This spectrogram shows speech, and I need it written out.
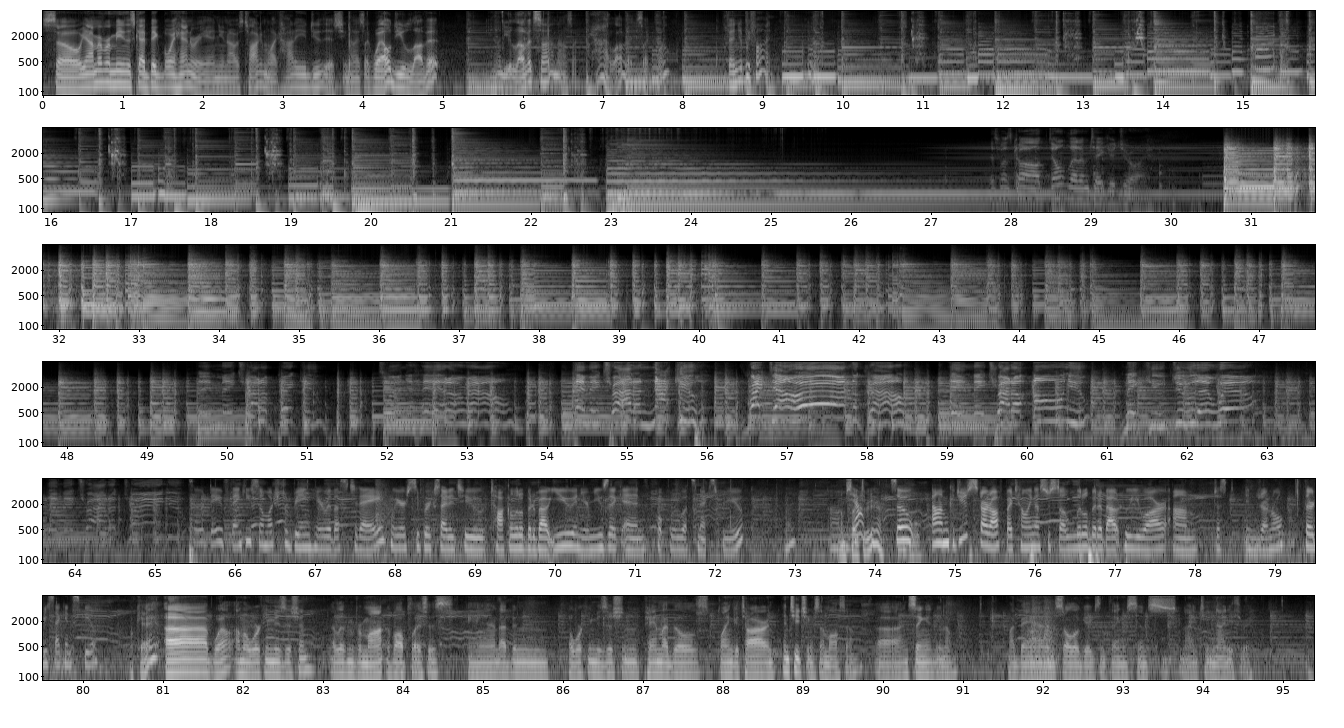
So yeah, I remember meeting this guy, Big Boy Henry, and you know I was talking to him like, "How do you do this?" You know, he's like, "Well, do you love it? You know, do you love it, son?" I was like, "Yeah, I love it." He's like, "Well, then you'll be fine." This one's called Don't Let Him Take Your Joy. Dave, thank you so much for being here with us today. We are super excited to talk a little bit about you and your music and hopefully what's next for you. I'm psyched to be here. So, um, could you just start off by telling us just a little bit about who you are, um, just in general? 30 second spiel. Okay. Uh, well, I'm a working musician. I live in Vermont, of all places, and I've been a working musician, paying my bills, playing guitar, and, and teaching some also, uh, and singing. You know, my band and solo gigs and things since 1993.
